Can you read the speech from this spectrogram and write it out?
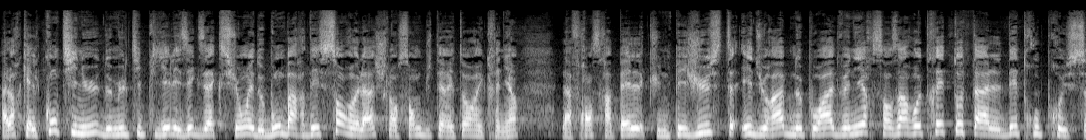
alors qu'elle continue de multiplier les exactions et de bombarder sans relâche l'ensemble du territoire ukrainien. La France rappelle qu'une paix juste et durable ne pourra advenir sans un retrait total des troupes russes.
